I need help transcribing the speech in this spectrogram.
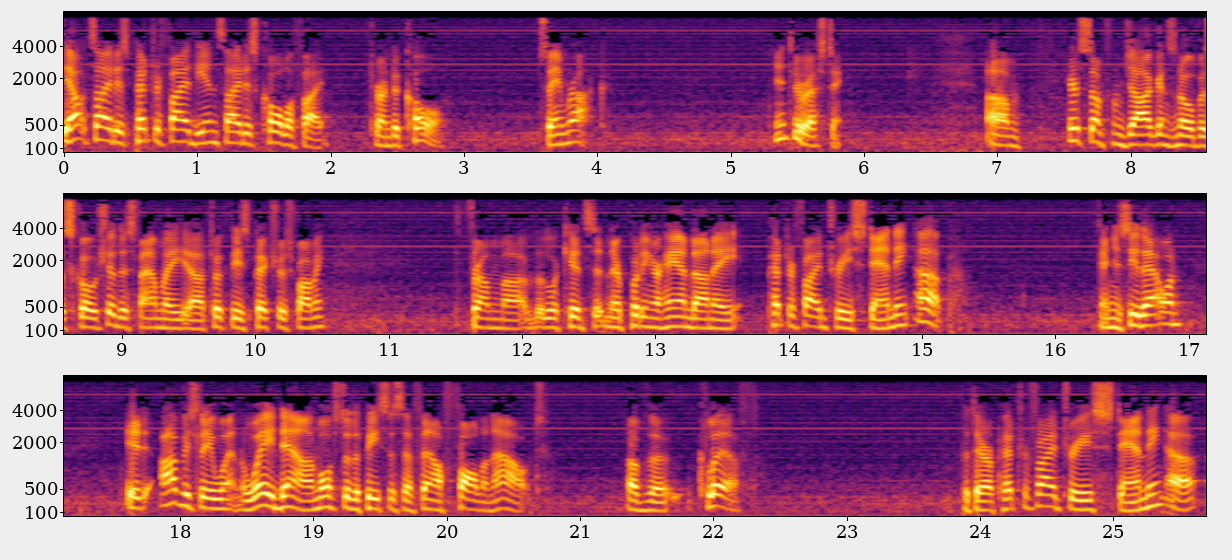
the outside is petrified, the inside is coalified, turned to coal. Same rock. Interesting. Um, here's some from Joggins, Nova Scotia. This family uh, took these pictures for me from a uh, little kid sitting there putting her hand on a petrified tree standing up. Can you see that one? It obviously went way down. Most of the pieces have now fallen out of the cliff. But there are petrified trees standing up,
